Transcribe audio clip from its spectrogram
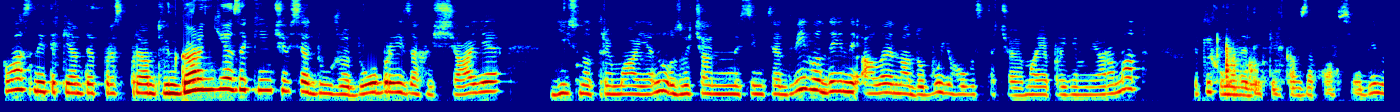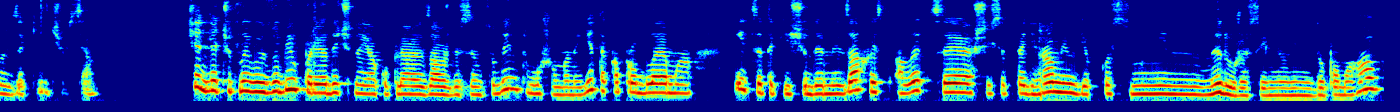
Класний такий антипреспирант він Garnier закінчився, дуже добрий, захищає, дійсно тримає, ну, звичайно, не 72 години, але на добу його вистачає. Має приємний аромат. Таких у мене декілька в запасі. Один ось закінчився. Ще для чутливих зубів періодично я купляю завжди Сенсодин, тому що в мене є така проблема. І це такий щоденний захист, але це 65 грамів, якось мені не дуже сильно він допомагав.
